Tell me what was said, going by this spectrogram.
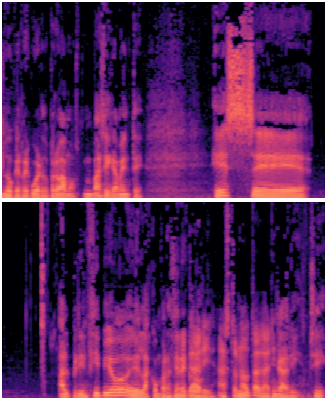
lo que recuerdo. Pero vamos, básicamente, es eh, al principio eh, las comparaciones Gary, con... astronauta Gary. Gary, sí.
